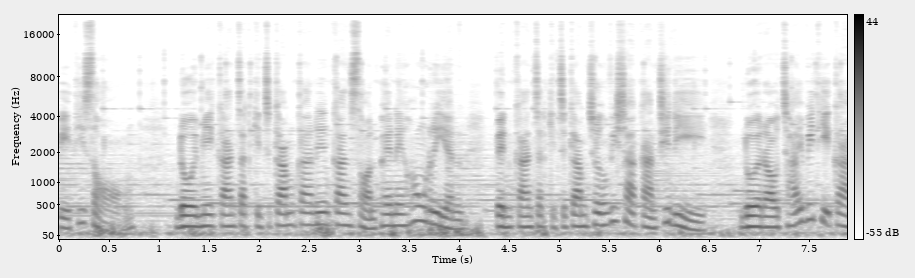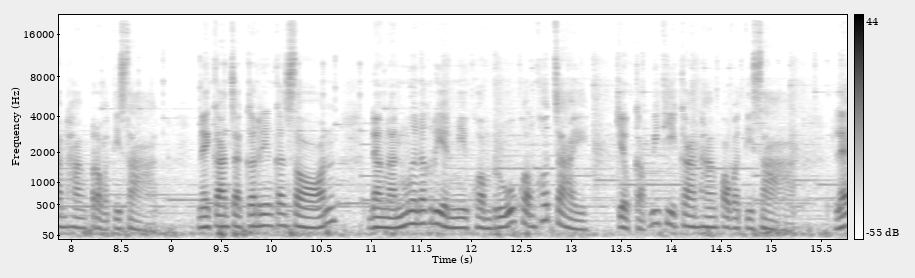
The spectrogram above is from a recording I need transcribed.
ปีที่ 2โดยมีการจัดกิจกรรมการเรียนการสอนภายในห้องเรียน เป็นการจัดกิจกรรมเชิงวิชาการที่ดี โดยเราใช้วิธีการทางประวัติศาสตร์ ในการจัดการเรียนการสอน ดังนั้นเมื่อนักเรียนมีความรู้ความเข้าใจ เกี่ยวกับวิธีการทางประวัติศาสตร์ และ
